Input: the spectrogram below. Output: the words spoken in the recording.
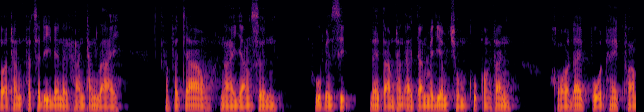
ต่อท่านพัสดีและนายทหารทั้งหลาย ข้าพเจ้านายหยางเซินผู้เป็นศิษย์ ได้ตามท่านอาจารย์มาเยี่ยมชมคุกของท่าน ขอได้โปรดให้ความ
